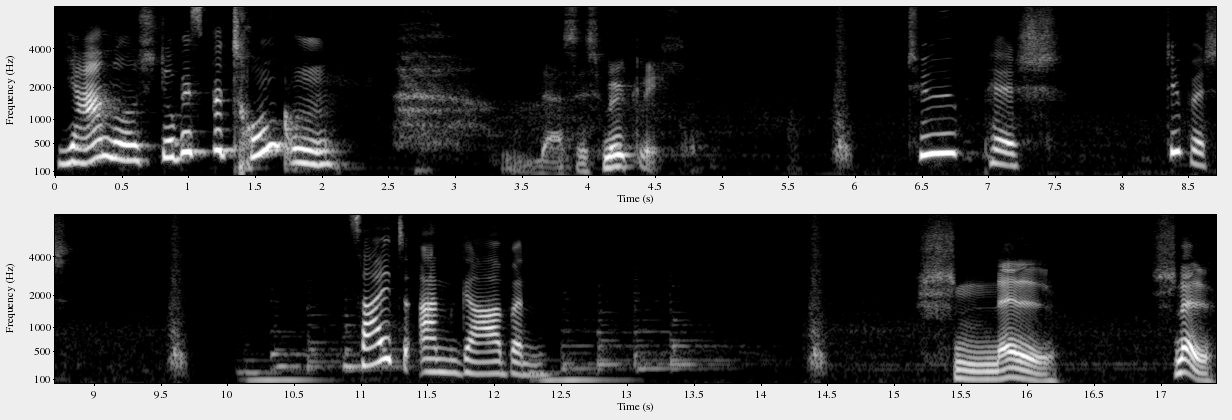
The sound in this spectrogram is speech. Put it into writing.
Janusz, du bist betrunken. Das ist möglich. Typisch, typisch. Zeitangaben. Schnell. Schnell.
